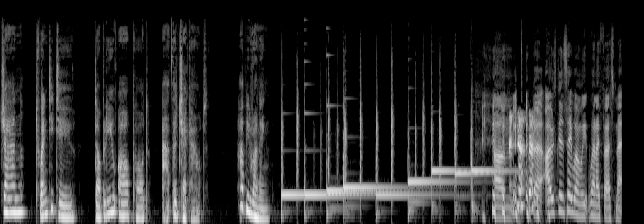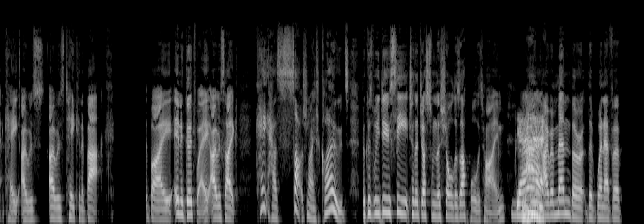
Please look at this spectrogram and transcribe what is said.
JAN22WRPOD at the checkout. Happy running! Um, but I was going to say when we when I first met Kate, I was I was taken aback by in a good way. I was like, Kate has such nice clothes because we do see each other just from the shoulders up all the time. Yeah. And I remember that whenever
